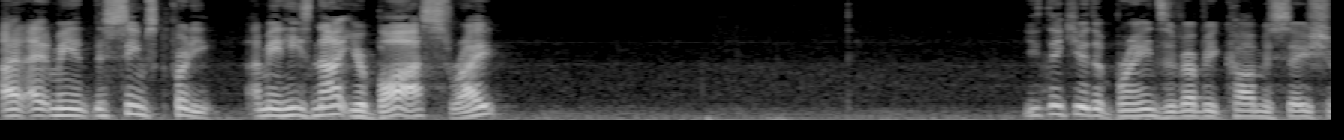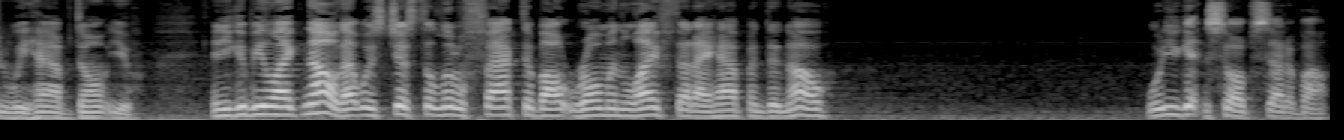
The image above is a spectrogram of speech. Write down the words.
I, I mean, this seems pretty. I mean, he's not your boss, right? You think you're the brains of every conversation we have, don't you? And you could be like, no, that was just a little fact about Roman life that I happen to know. What are you getting so upset about?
